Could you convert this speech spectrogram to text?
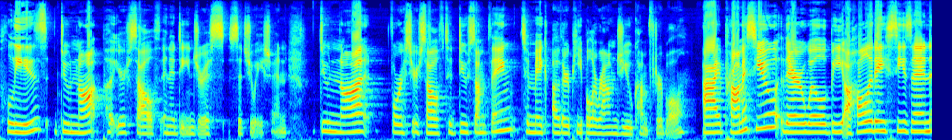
please do not put yourself in a dangerous situation. Do not force yourself to do something to make other people around you comfortable. I promise you, there will be a holiday season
